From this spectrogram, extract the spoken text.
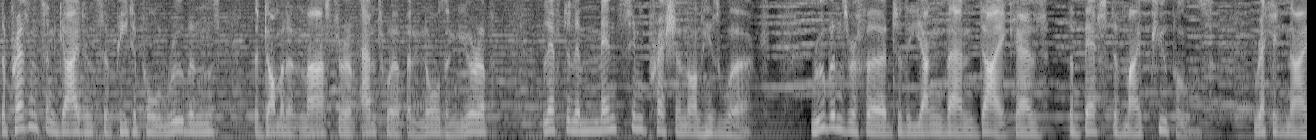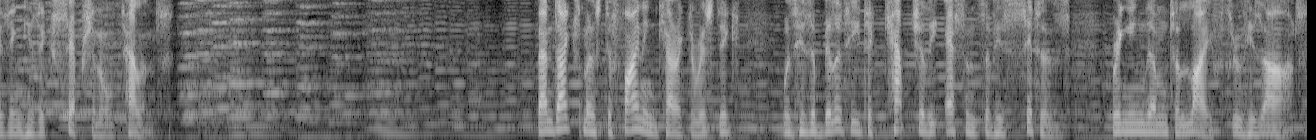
The presence and guidance of Peter Paul Rubens, the dominant master of Antwerp and Northern Europe, left an immense impression on his work, Rubens referred to the young Van Dyck as the best of my pupils, recognizing his exceptional talent. Van Dyck's most defining characteristic was his ability to capture the essence of his sitters, bringing them to life through his art.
